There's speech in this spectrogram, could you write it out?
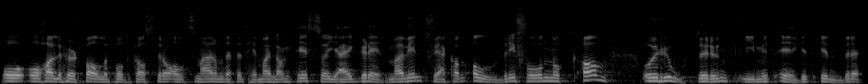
og, og, har hørt på alle podkaster og alt som er om dette temaet i lang tid, så jeg gleder meg vilt, for jeg kan aldri få nok av å rote rundt i mitt eget indre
